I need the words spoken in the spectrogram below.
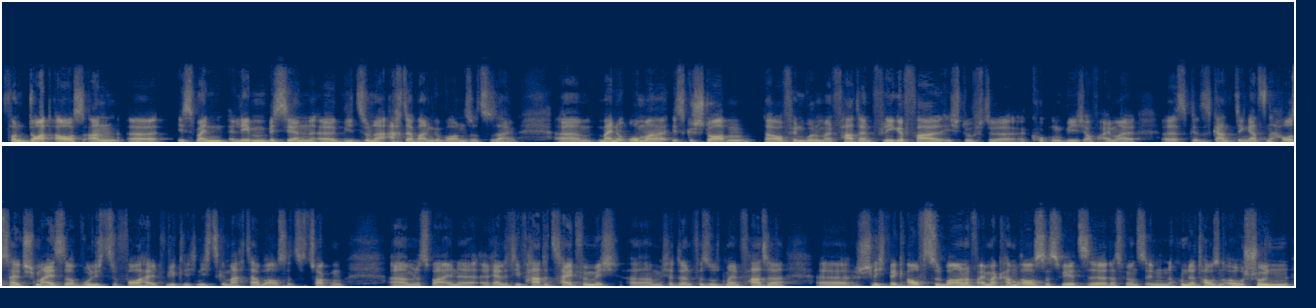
von dort aus an äh, ist mein Leben ein bisschen äh, wie zu einer Achterbahn geworden, sozusagen. Ähm, meine Oma ist gestorben, daraufhin wurde mein Vater ein Pflegefall. Ich durfte äh, gucken, wie ich auf einmal äh, das, das ganze, den ganzen Haushalt schmeiße, obwohl ich zuvor halt wirklich nichts gemacht habe, außer zu zocken. Ähm, das war eine relativ harte Zeit für mich. Ähm, ich hatte dann versucht, meinen Vater äh, schlichtweg aufzubauen. Auf einmal kam raus, dass wir jetzt, äh, dass wir uns in 100.000 Euro Schulden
